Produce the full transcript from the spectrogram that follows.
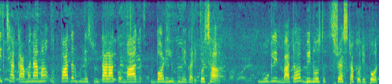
इच्छा कामनामा उत्पादन हुने सुन्तलाको माग बढी हुने गरेको छ। मुगलिनबाट विनोद श्रेष्ठको रिपोर्ट।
